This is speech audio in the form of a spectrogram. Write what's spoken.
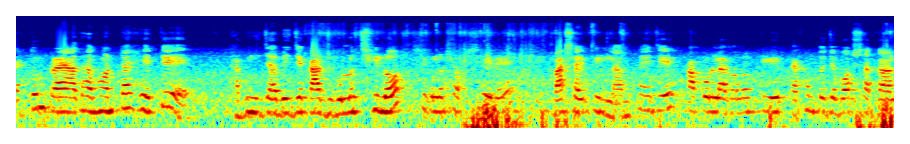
একদম প্রায় আধা ঘণ্টা হেঁটে হাবি যাবি যে কাজগুলো ছিল, সেগুলো সব সেরে বাসায় ফিরলাম। এই যে কাপড় লাগানো ক্লিপ এখন তো যে বর্ষাকাল,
